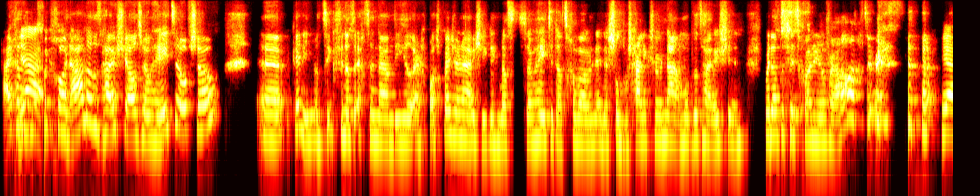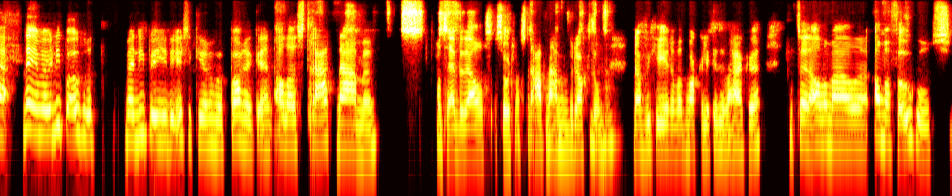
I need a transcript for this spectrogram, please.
Eigenlijk ja. ik gewoon aan dat het huisje al zo heette of zo. Uh, ik weet niet, want ik vind dat echt een naam die heel erg past bij zo'n huisje. Ik denk dat het zo heette dat gewoon. En er stond waarschijnlijk zo'n naam op dat huisje. Maar dat er zit gewoon een heel verhaal achter. ja, nee, maar we liepen over het... Wij liepen hier de eerste keer over het park en alle straatnamen want ze hebben wel een soort van straatnamen bedacht om mm navigeren wat makkelijker te maken. Het zijn allemaal, uh, allemaal vogels.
